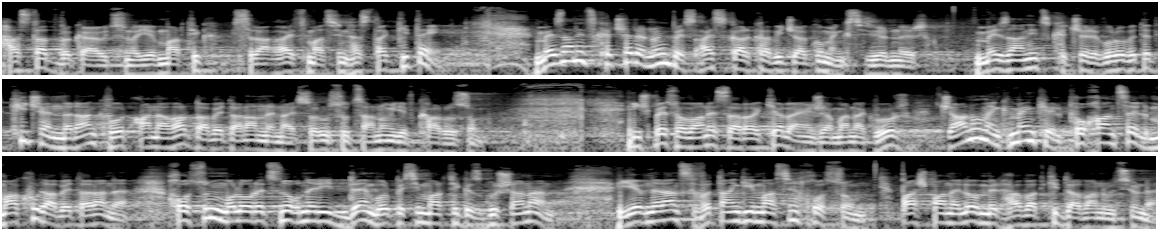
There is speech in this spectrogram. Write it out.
հաստատ վկայությունը եւ մարդիկ սրա այս մասին հստակ գիտեին։ Մեզանից քչերը նույնպես այս կարգավիճակում ենք սիրելներ։ Մեզանից քչերը, որովհետեւ քիչ են նրանք, որ անաղարտ ավետարանն են այսօր ուսուցանում եւ քարոզում։ Ինչպես Հովանես Առաքյալ այն ժամանակ, որ ջանում ենք մենք էլ փոխանցել մաքուր ավետարանը, խոսում մոլորեցնողների դեմ, որպեսի մարդիկ զգուշանան, եւ նրանց վտանգի մասին խոսում, պաշտպանելով մեր հավատքի դավանությունը։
